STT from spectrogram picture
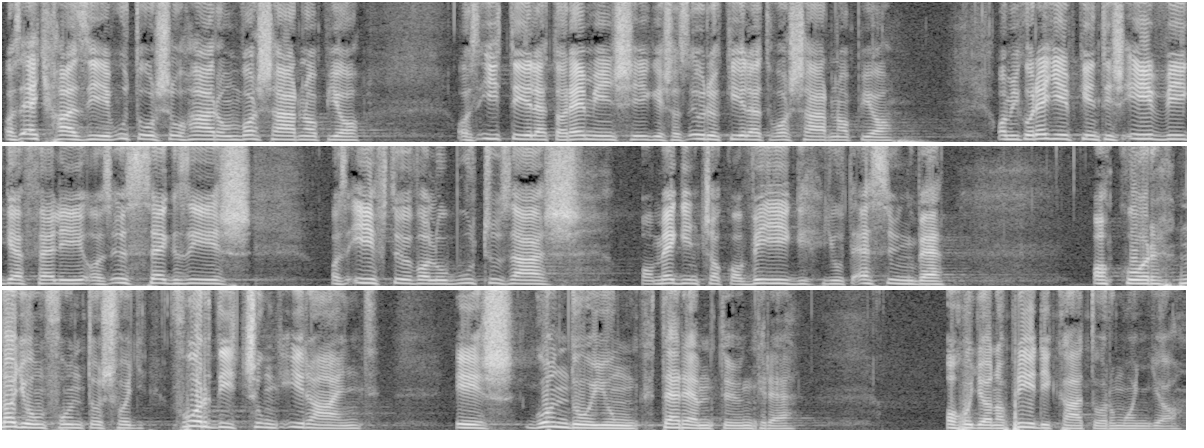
az egyházi év utolsó három vasárnapja az ítélet, a reménység és az örök élet vasárnapja, amikor egyébként is évvége felé az összegzés, az évtől való búcsúzás, a megint csak a vég jut eszünkbe, akkor nagyon fontos, hogy fordítsunk irányt, és gondoljunk teremtőnkre, ahogyan a prédikátor mondja.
